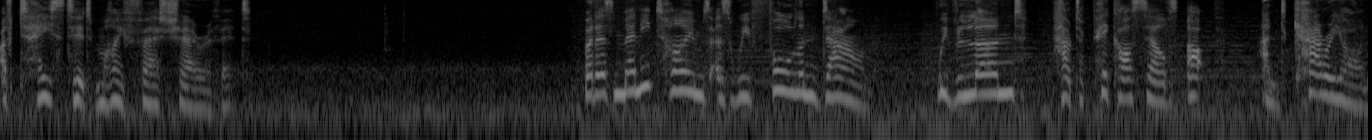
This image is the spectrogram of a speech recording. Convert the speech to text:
I've tasted my fair share of it. But as many times as we've fallen down, we've learned how to pick ourselves up and carry on.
